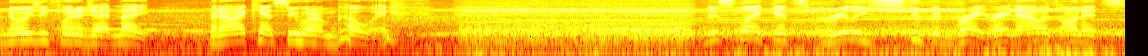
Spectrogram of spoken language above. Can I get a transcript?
noisy footage at night. But now I can't see where I'm going. This light gets really stupid bright. Right now it's on its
